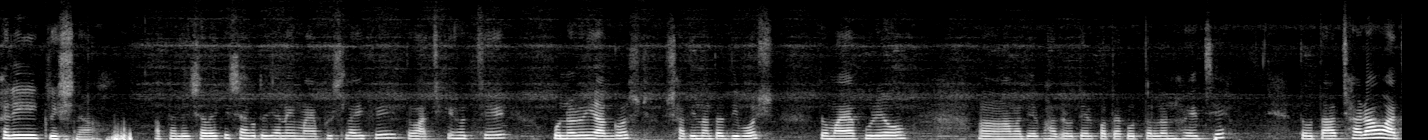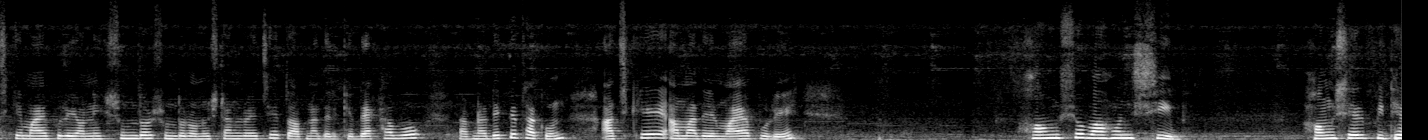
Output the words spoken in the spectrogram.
হরে কৃষ্ণা। আপনাদের সবাইকে স্বাগত জানাই মায়াপুরস লাইফে। তো আজকে হচ্ছে পনেরোই আগস্ট, স্বাধীনতা দিবস। তো মায়াপুরেও আমাদের ভারতের পতাকা উত্তোলন হয়েছে। তো তাছাড়াও আজকে মায়াপুরে অনেক সুন্দর সুন্দর অনুষ্ঠান রয়েছে। তো আপনাদেরকে দেখাবো। আপনারা দেখতে থাকুন। আজকে আমাদের মায়াপুরে হংসবাহন শিব। হংসের পিঠে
